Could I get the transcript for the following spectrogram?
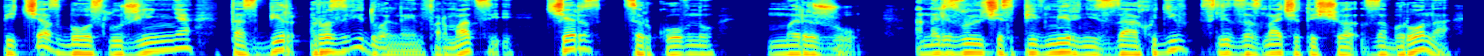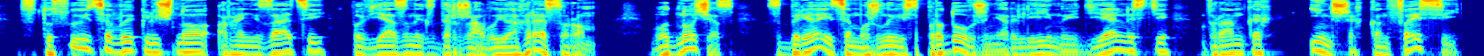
під час богослужіння та збір розвідувальної інформації через церковну мережу. Аналізуючи співмірність заходів, слід зазначити, що заборона стосується виключно організацій, пов'язаних з державою агресором. Водночас зберігається можливість продовження релігійної діяльності в рамках інших конфесій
